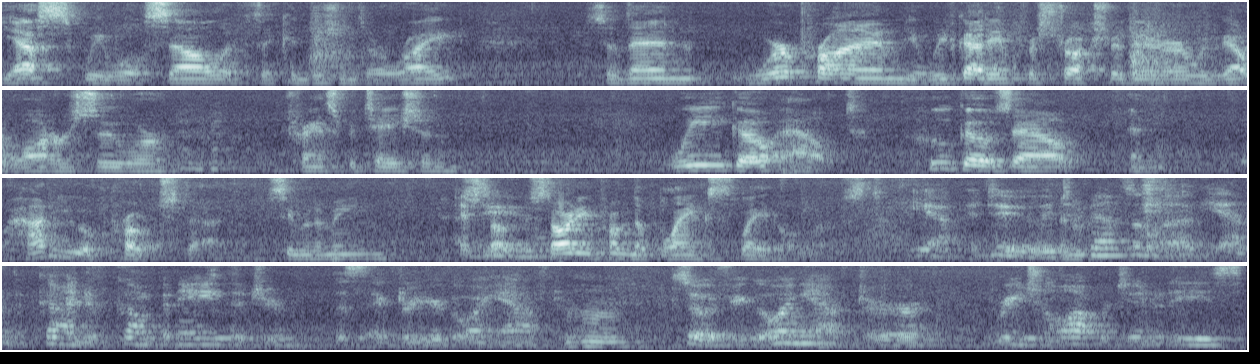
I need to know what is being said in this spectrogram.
yes, we will sell if the conditions are right. So then we're primed, you know, we've got infrastructure there, we've got water, sewer, transportation. We go out. Who goes out and how do you approach that? See what I mean? Do. Starting from the blank slate almost. Yeah, I do. It depends on the, again, the kind of company that you're, the sector you're going after. Mhm. So if you're going after regional opportunities,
